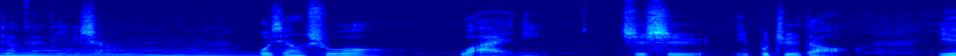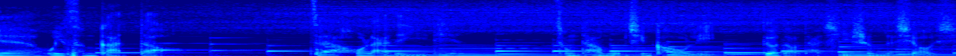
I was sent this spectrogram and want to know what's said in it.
掉在地上。我想说。我爱你，只是你不知道，也未曾感到。再后来的一天，从他母亲口里得到他牺牲的消息。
